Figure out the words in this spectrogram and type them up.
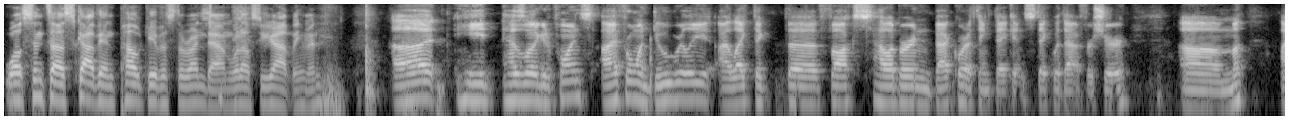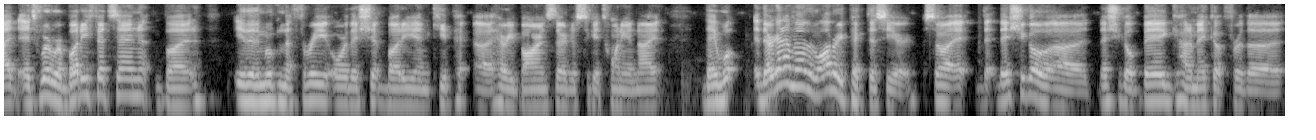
Well, since uh, Scott Van Pelt gave us the rundown, what else you got, Lehman? Uh, he has a lot of good points. I, for one, do really. I like the the Fox Halliburton backcourt. I think they can stick with that for sure. Um, I, it's weird where Buddy fits in, but either they move him to three or they ship Buddy and keep uh, Harry Barnes there just to get twenty a night. They will. They're gonna have another lottery pick this year, so I, th- they should go. Uh, they should go big, kind of make up for the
